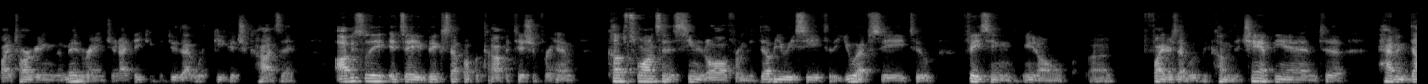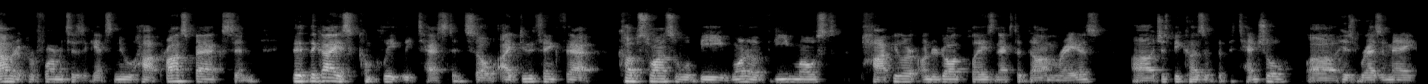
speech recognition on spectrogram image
by targeting the mid range, and I think you could do that with Giga Chikadze. Obviously, it's a big step up in competition for him. Cub Swanson has seen it all from the WEC to the UFC to facing, you know, uh, fighters that would become the champion to having dominant performances against new hot prospects. And the, the guy is completely tested. So I do think that Cub Swanson will be one of the most popular underdog plays next to Dom Reyes, uh, just because of the potential, uh, his resume,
